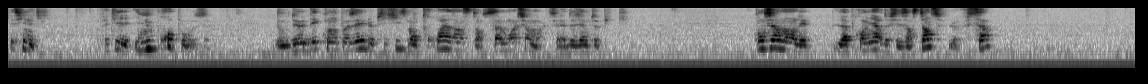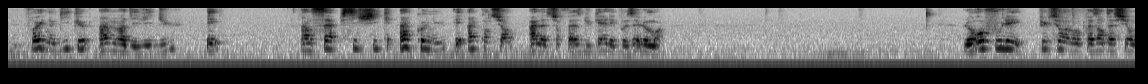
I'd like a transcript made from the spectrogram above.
Qu'est-ce qu'il nous dit? En fait, il, nous propose donc de décomposer le psychisme en trois instances, ça, moi sur moi, c'est la deuxième topique. Concernant la première de ces instances, le ça, Freud nous dit qu'un individu est un ça psychique inconnu et inconscient à la surface duquel est posé le moi. Le refoulé, pulsion et représentation,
